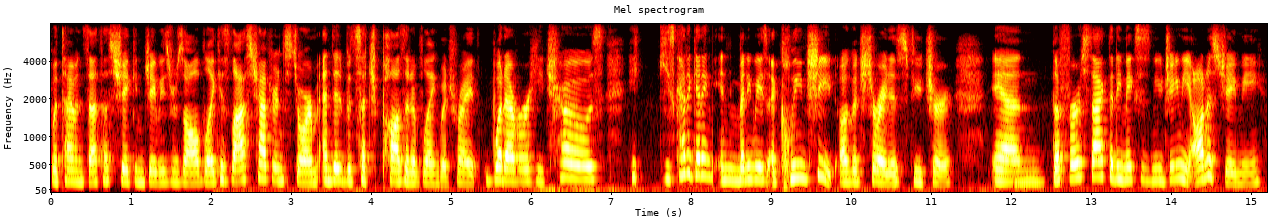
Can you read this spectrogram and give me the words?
with Tywin's death has shaken Jaime's resolve. Like his last chapter in Storm ended with such positive language, right? Whatever he chose, he he's kind of getting in many ways a clean sheet on which to write his future and mm. the first act that he makes is new jamie honest jamie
